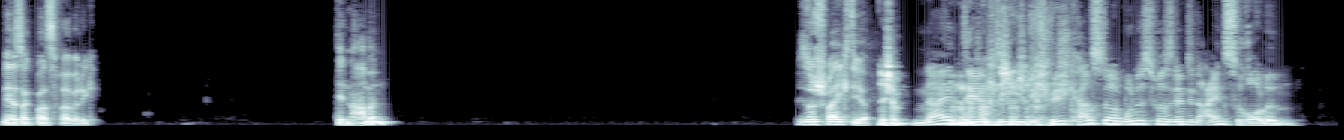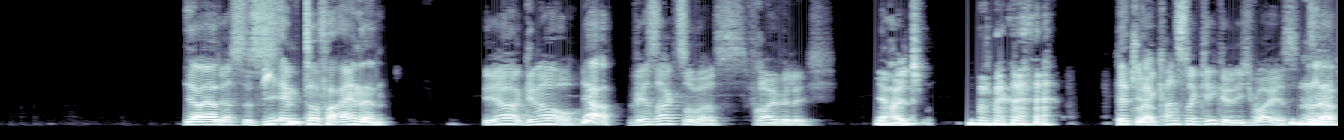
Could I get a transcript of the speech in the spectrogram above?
wer sagt was freiwillig? Den Namen? Wieso schweigt ihr? Ich, hab- Nein, der, die, ich will Kanzler und Bundespräsident in eins rollen. Ja, ja, Das ist. die Ämter vereinen. ja, genau. Ja, Wer sagt sowas freiwillig? ja, halt. Hitler. Äh, Kanzler Kickel, ich weiß. Ja.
